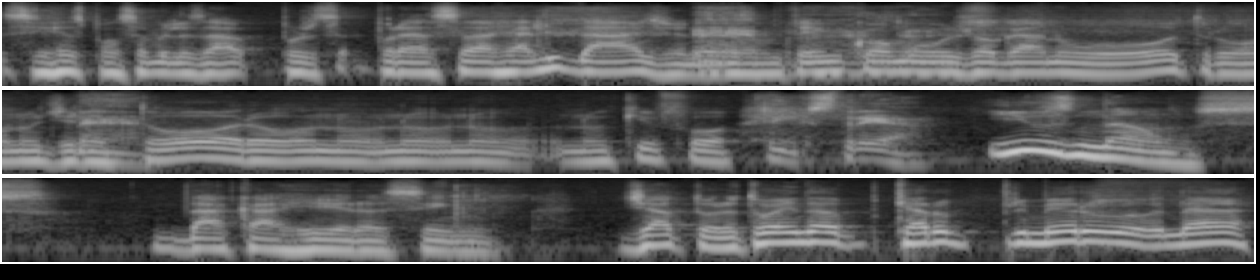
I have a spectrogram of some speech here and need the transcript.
se responsabilizar por, por essa realidade, né? É, não tem como jogar no outro, ou no diretor, é. ou no, no, no, no, que for. Tem que estrear. E os nãos da carreira, assim, de ator? Eu tô ainda quero primeiro, né,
